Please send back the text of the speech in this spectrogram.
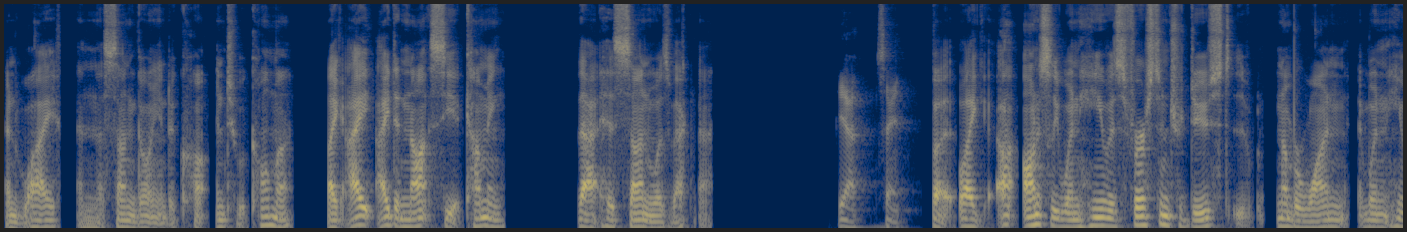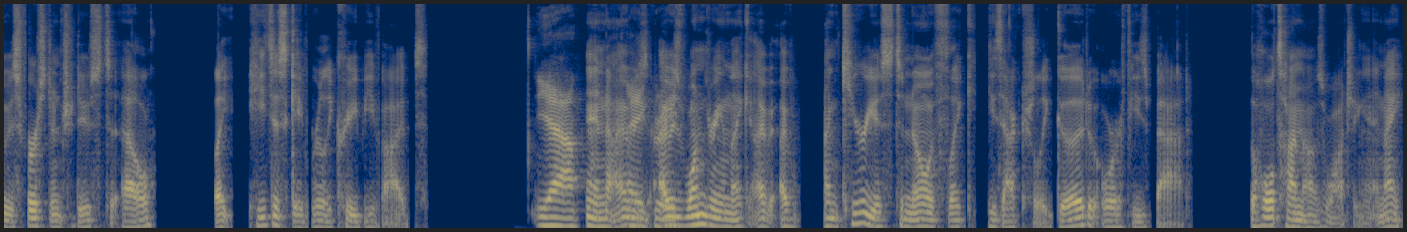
and wife and the son going into co- into a coma like i i did not see it coming that his son was vecna Yeah, same. but like uh, honestly when he was first introduced number one when he was first introduced to El like he just gave really creepy vibes Yeah, and i I was I, agree. was wondering like I, I i'm curious to know if like he's actually good or if he's bad the whole time i was watching it and i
